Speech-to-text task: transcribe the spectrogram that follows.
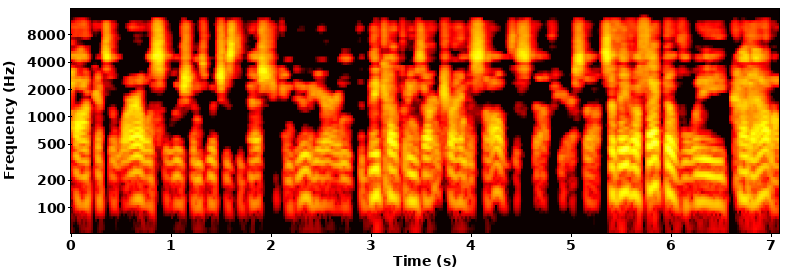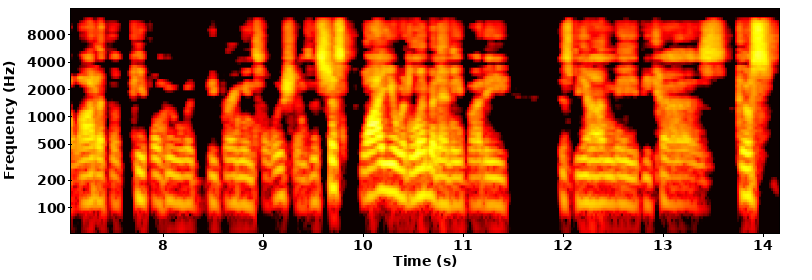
pockets of wireless solutions, which is the best you can do here. And the big companies aren't trying to solve this stuff here. So, so they've effectively cut out a lot of the people who would be bringing solutions. It's just why you would limit anybody is beyond me because those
